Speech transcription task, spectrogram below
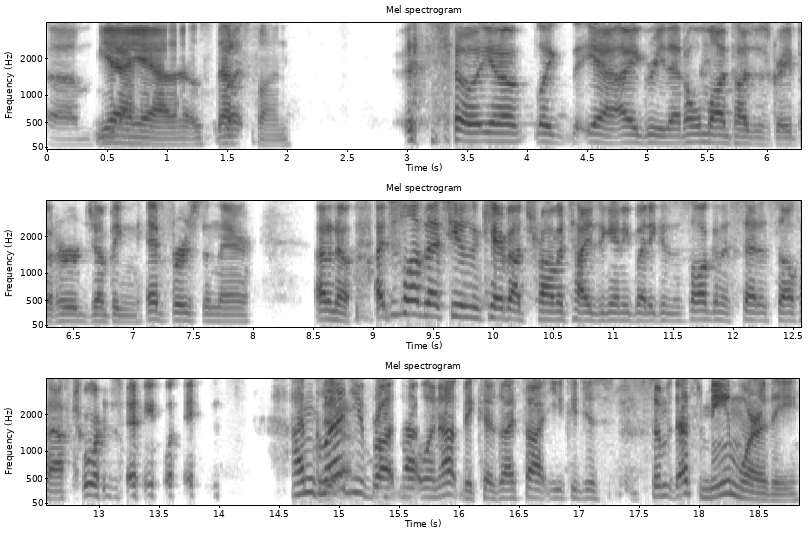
um, Yeah, yeah, that was that's But- fun. so you know like yeah i agree that whole montage is great but her jumping headfirst in there i don't know i just love that she doesn't care about traumatizing anybody because it's all going to set itself afterwards anyways I'm glad Yeah. you brought that one up because I thought you could just some that's meme worthy.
